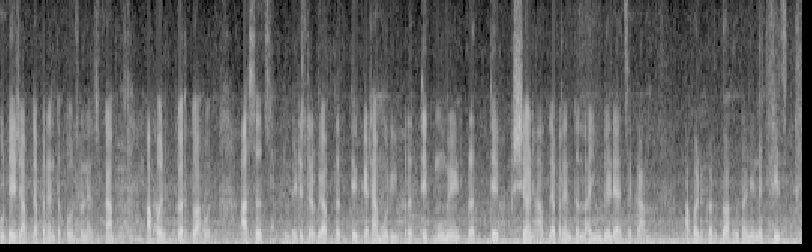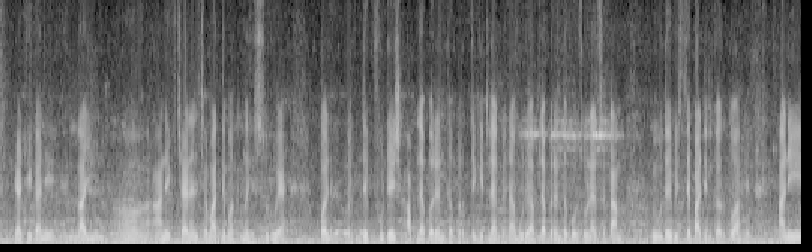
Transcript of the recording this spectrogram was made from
फुटेज आपल्यापर्यंत पोहोचवण्याचं काम आपण करतो आहोत. असंच भेटत राहूया. प्रत्येक घडामोडी प्रत्येक मुवमेंट प्रत्येक क्षण आपल्यापर्यंत लाईव्ह देण्याचं काम आपण करतो आहोत आणि नक्कीच या ठिकाणी लाईव्ह अनेक चॅनलच्या माध्यमातूनही सुरू आहे. पण प्रत्येक फुटेज आपल्यापर्यंत प्रत्येक इथल्या घडामोडी आपल्यापर्यंत पोहोचवण्याचं काम मी उदय बिस्ते पाटील करतो आहे. आणि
